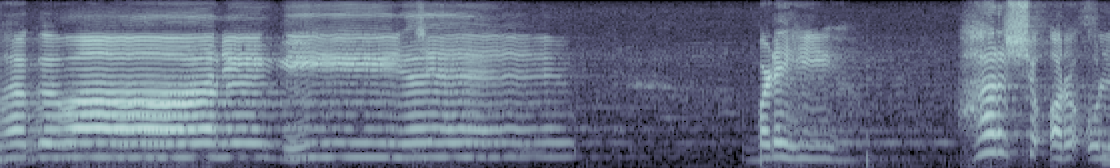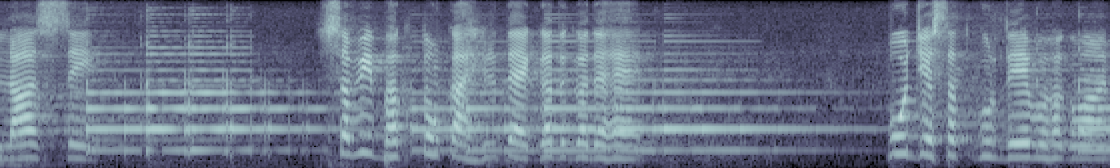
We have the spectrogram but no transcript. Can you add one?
भगवान की जय। बड़े ही हर्ष और उल्लास से सभी भक्तों का हृदय गदगद है। पूज्य सतगुरुदेव भगवान।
